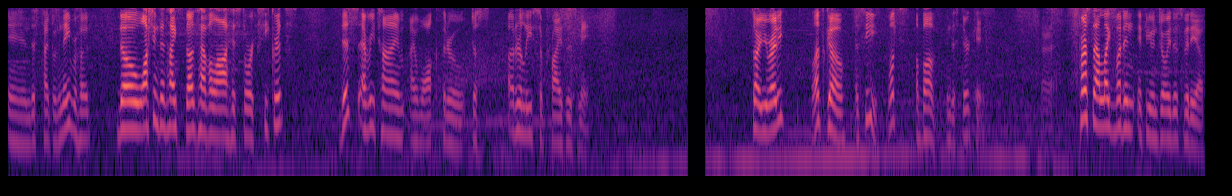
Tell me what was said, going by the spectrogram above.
in this type of neighborhood. Though Washington Heights does have a lot of historic secrets, this, every time I walk through, just utterly surprises me. So, are you ready? Let's go and see what's above in the staircase. All right. Press that like button if you enjoyed this video,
